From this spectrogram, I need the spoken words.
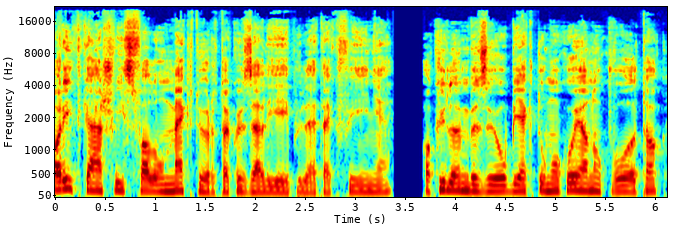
A ritkás vízfalon megtört a közeli épületek fénye, a különböző objektumok olyanok voltak,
